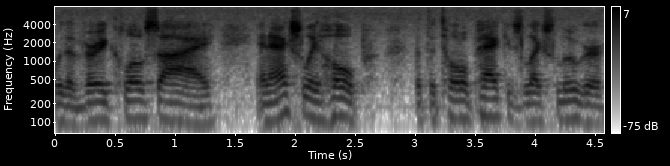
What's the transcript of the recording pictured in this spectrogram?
with a very close eye and actually hope that the total package Lex Luger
